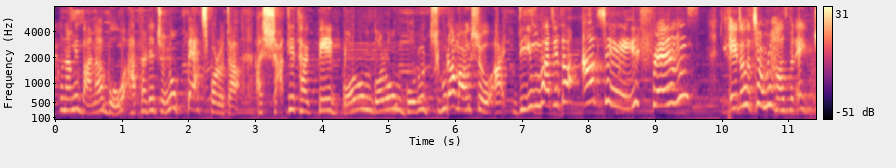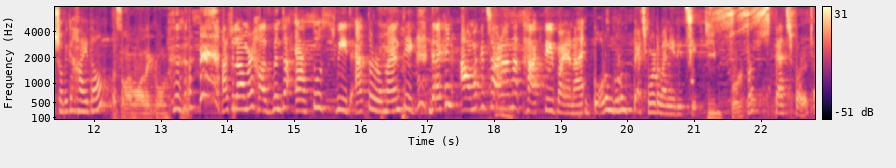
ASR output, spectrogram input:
এখন আমি বানাবো আপনাদের জন্য প্যাচ পরোটা। আর সাথে থাকবে গরম গরম গরুর ঝুড়া মাংস। আর ডিম ভাজি তো আছে ফ্রেন্ডস এটা হচ্ছে আমার হাজবেন্ড এই সবাইকে হাই দাও। আসসালামু আলাইকুম। আসলে আমার হাজবেন্ডটা এত সুইট এত রোমান্টিক দেখেন আমাকে ছাড়া না থাকতেই পারে না। গরম গরম প্যাচ পরোটা বানিয়ে দিচ্ছি। কি পরোটা? প্যাচ পরোটা।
